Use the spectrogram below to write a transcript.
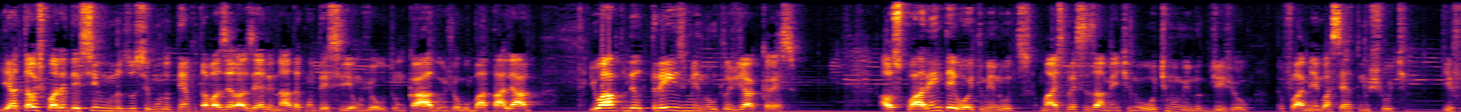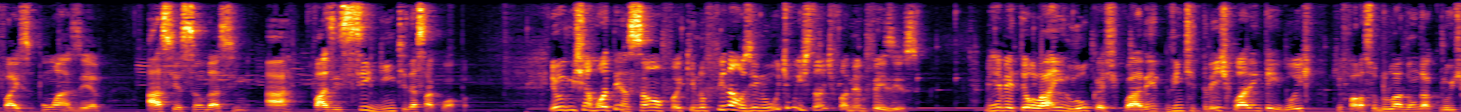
e até os 45 minutos do segundo tempo estava 0 a 0 e nada acontecia. Um jogo truncado, um jogo batalhado e o árbitro deu 3 minutos de acréscimo. Aos 48 minutos, mais precisamente no último minuto de jogo, o Flamengo acerta um chute e faz 1 a 0, acessando assim a fase seguinte dessa Copa. E o que me chamou a atenção foi que no finalzinho, no último instante, o Flamengo fez isso. Me remeteu lá em Lucas 40, 23, 42, que fala sobre o ladrão da cruz,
